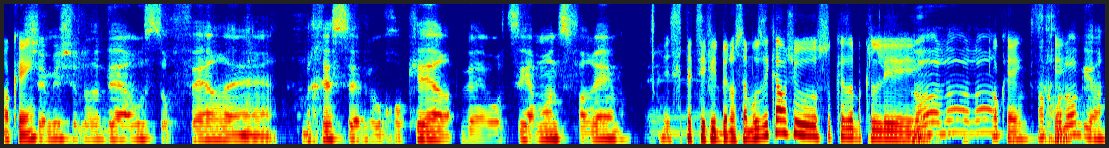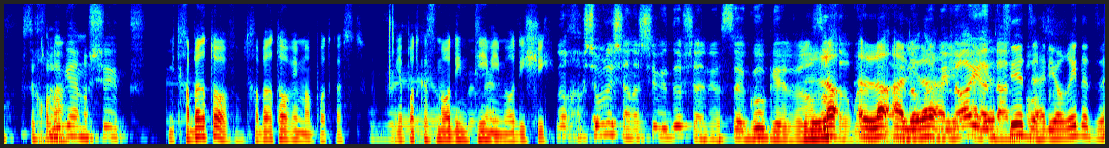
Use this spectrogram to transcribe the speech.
אוקיי. שמי שלא יודע, הוא סופר אה, בחסד והוא חוקר, והוא הוציא המון ספרים. אה, ספציפית בנושא מוזיקה, או שהוא כזה בכללי? לא, לא, לא, אוקיי, פסיכולוגיה, פסיכולוגיה אנושית. מתחבר טוב, מתחבר טוב עם הפודקאסט. זה פודקאסט מאוד אינטימי, מאוד אישי. לא, חשוב לי שאנשים ידעו שאני עושה גוגל ולא לא, זוכר. בעל לא. אני לא, אני לא אני הידען אוציא את פה. זה, אני אוריד את זה.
